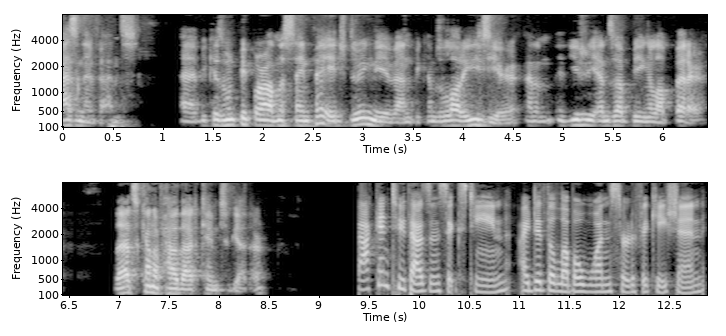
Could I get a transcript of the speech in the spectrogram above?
as an event? Uh, because when people are on the same page, doing the event becomes a lot easier and it usually ends up being a lot better. That's kind of how that came together. Back in 2016, I did the level one certification,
